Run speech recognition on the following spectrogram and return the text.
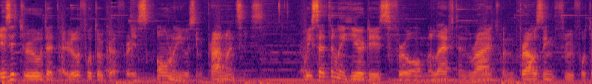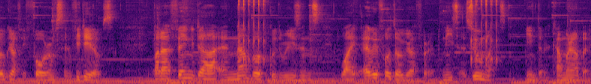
Is it true that a real photographer is only using prime lenses? We certainly hear this from left and right when browsing through photography forums and videos, but I think there are a number of good reasons why every photographer needs a zoom lens in their camera bag.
